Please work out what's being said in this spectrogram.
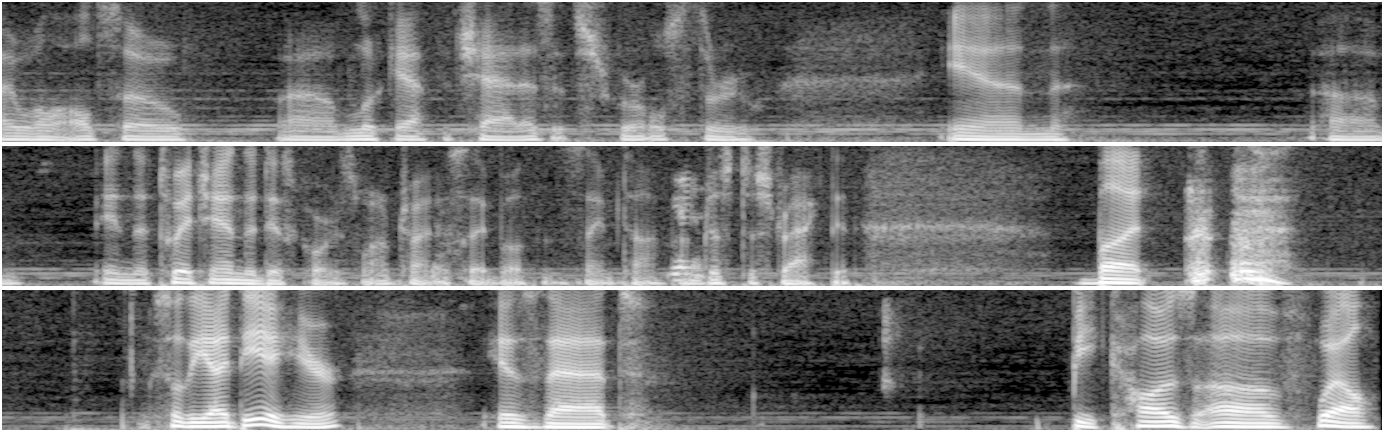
I will also uh, look at the chat as it scrolls through in um, in the Twitch and the Discord is what I'm trying to say both at the same time. Yeah. I'm just distracted. But so the idea here is that because of well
